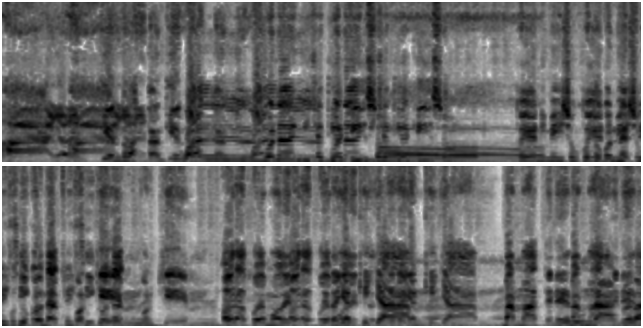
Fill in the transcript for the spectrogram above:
Ah, ya lo Ah, entiendo ya lo bastante. entiendo Igual, bastante. Igual, buena iniciativa buena que hizo, iniciativa que hizo Toy Animation junto Toy con Animation Netflix junto y con Netflix y porque, mm, porque, mm, ahora podemos de- ahora podemos que ya, mm, que ya, mm, vamos a tener vamos a una tener nueva,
